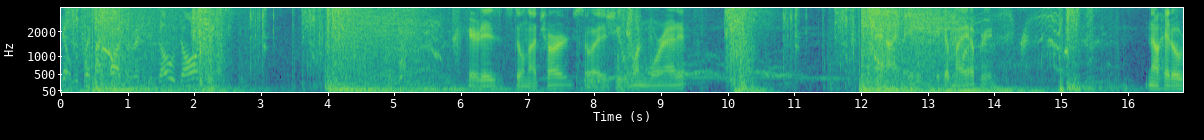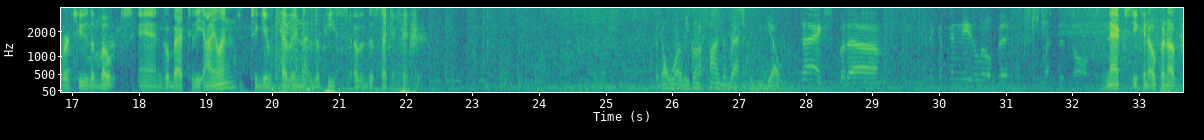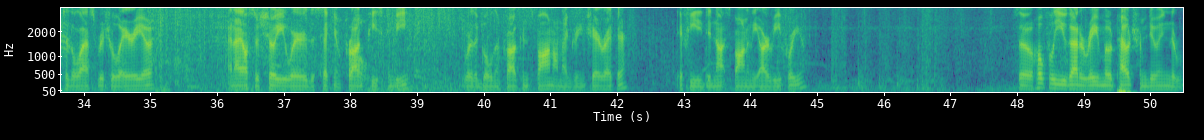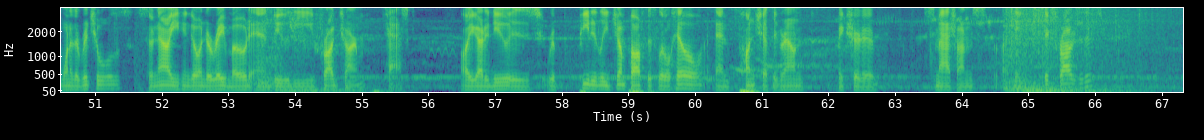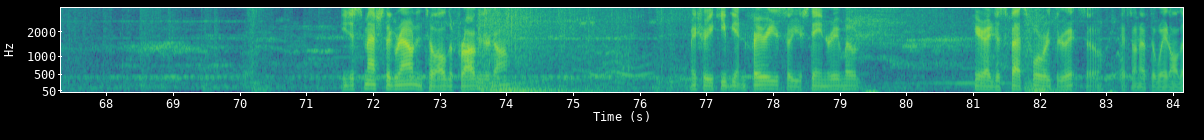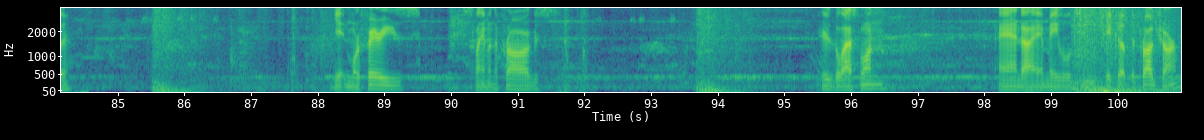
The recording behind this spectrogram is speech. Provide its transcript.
Yo, looks like my cards are ready to go. Here it is, it's still not charged, so I shoot one more at it. Pick up my upgrade. Now head over to the boat and go back to the island to give Kevin the piece of the second picture. Yo, don't worry, we're gonna find the rest for you, yo. Thanks, but um, I think I'm gonna need a little bit. to Let this all. Next, you can open up to the last ritual area. And I also show you where the second frog piece can be. Where the golden frog can spawn on that green chair right there. If he did not spawn in the RV for you. So hopefully you got a rave mode pouch from doing the, one of the rituals. So now you can go into rave mode and do the frog charm task. All you got to do is repeatedly jump off this little hill and punch at the ground. Make sure to smash on, I think, six frogs it is. You just smash the ground until all the frogs are gone. Make sure you keep getting fairies so you stay in rave mode. Here I just fast forward through it so you guys don't have to wait all day. Getting more fairies, slamming the frogs. Here's the last one. And I am able to pick up the frog charm.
